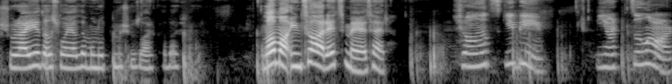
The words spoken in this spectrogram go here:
Şurayı da soyalım unutmuşuz arkadaşlar. Lama intihar etme yeter. Kağıt gibi. Yırttılar.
